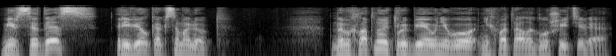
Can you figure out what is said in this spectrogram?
«Мерседес» ревел, как самолет — на выхлопной трубе у него не хватало глушителя.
